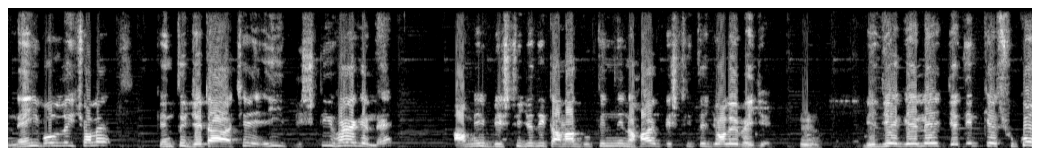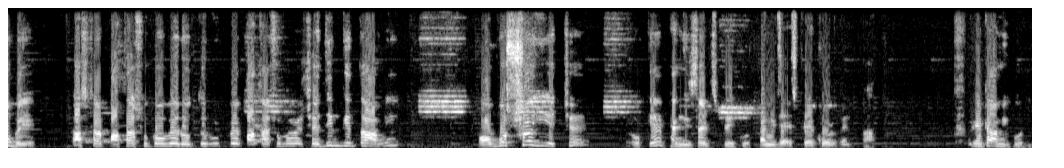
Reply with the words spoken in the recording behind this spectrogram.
নেই বললেই চলে। কিন্তু যেটা আছে এই বৃষ্টি হয়ে গেলে আমি বৃষ্টি যদি টানা দু তিন দিন হয় বৃষ্টিতে জলে ভেজে। হুম। ভিজে গেলে যেদিনকে শুকোবে গাছটার পাতা শুকোবে রোদ্দুর উঠবে পাতা শুকোবে সেদিন কিন্তু আমি অবশ্যই হচ্ছে ওকে ফ্যাঙ্গিসাইড স্প্রে আমি স্প্রে করবেন। এটা আমি করি।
